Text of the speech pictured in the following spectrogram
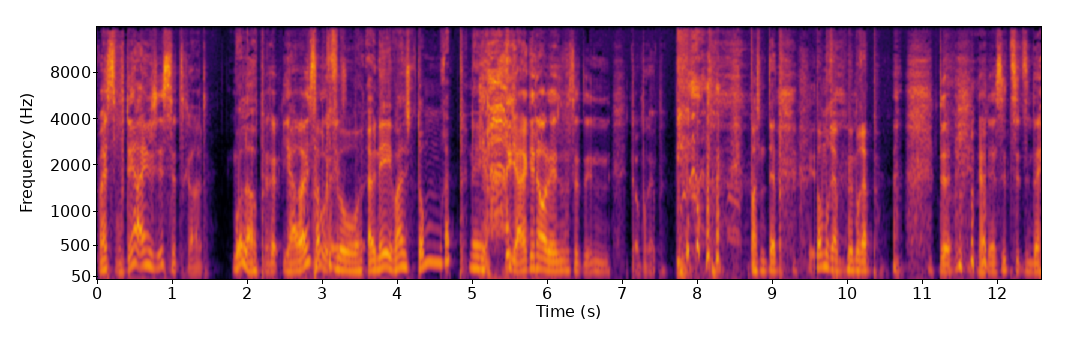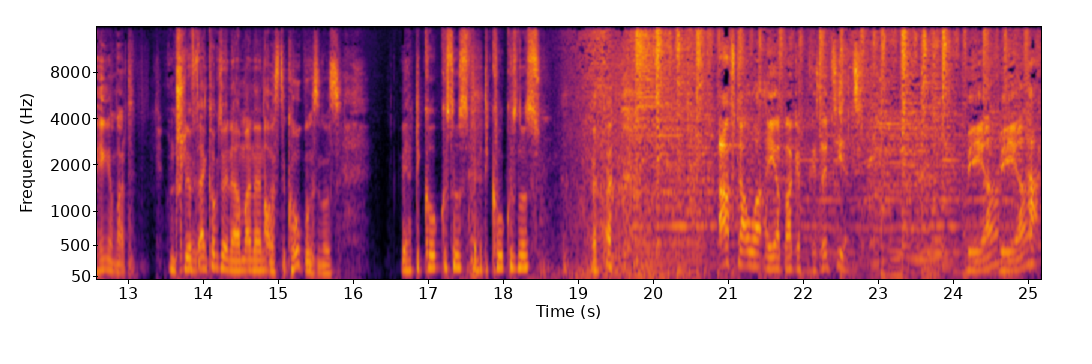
Weißt du, wo der eigentlich ist jetzt gerade? Urlaub. Ja, weißt du? wo der ist? Fortgeflogen. Äh, nee, weiß ich, Domrep? Nee. Ja, ja, genau, der ist jetzt in Domrep. Was ein Depp. Domrep mit dem Rep. Der, ja, der sitzt jetzt in der Hängematte. Und schlürft einen Cocktail nach dem anderen. Aus der Kokosnuss. Wer hat die Kokosnuss? Wer hat die Kokosnuss? After Hour Eierbacke präsentiert. Wer, wer hat,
